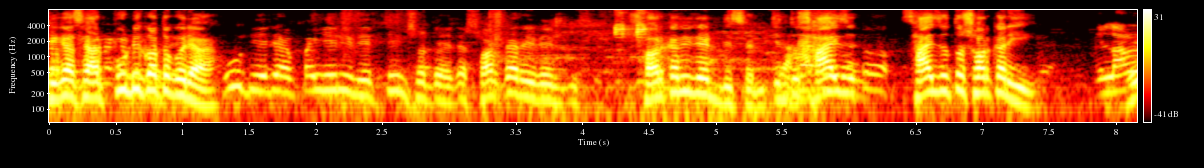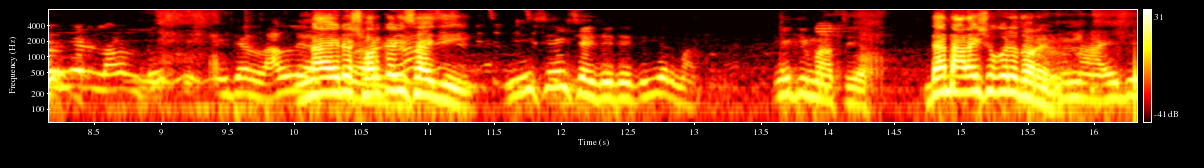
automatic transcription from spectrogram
ঠিক আছে আর পুটি কত করে ফুট এটা পাইকারি রেট তিনশো টাকা এটা সরকারি রেট দিচ্ছে সরকারি রেট দিচ্ছেন কিন্তু সাইজ সাইজও তো সরকারি। না এটা সরকারি সাইজই নিচে এই সাইজ এটা দুইয়ের মাছ। এইটি মাছই আছে দেন আড়াইশো করে ধরেন। না এইটি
